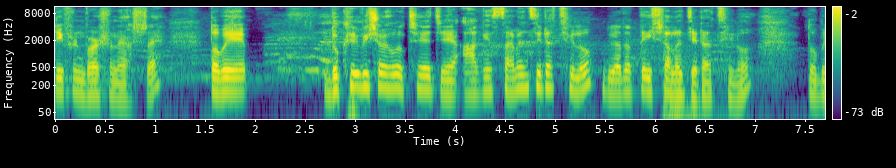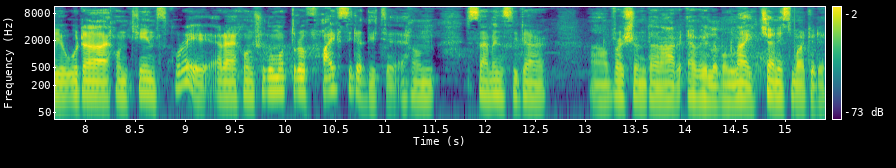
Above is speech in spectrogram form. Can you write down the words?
ডিফারেন্ট ভার্সনে আসছে। তবে দুঃখের বিষয় হচ্ছে যে আগে সেভেন সিটার ছিল, দুই হাজার তেইশ সালের যেটা ছিল, তবে ওটা এখন চেঞ্জ করে এরা এখন শুধুমাত্র ফাইভ সিটার দিচ্ছে। এখন সেভেন সিটার ভার্সনটা আর অ্যাভেলেবল নাই চাইনিজ মার্কেটে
